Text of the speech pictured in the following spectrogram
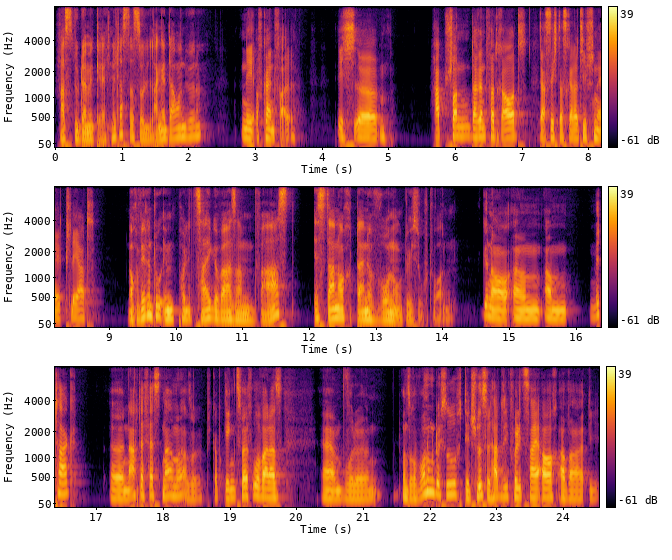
Hast du damit gerechnet, dass das so lange dauern würde? Nee, auf keinen Fall ich äh, habe schon darin vertraut, dass sich das relativ schnell klärt. Noch während du im Polizeigewahrsam warst, ist da noch deine Wohnung durchsucht worden. Genau, ähm, am Mittag äh, nach der Festnahme, also ich glaube gegen 12 Uhr war das, ähm, wurde unsere Wohnung durchsucht. Den Schlüssel hatte die Polizei auch, aber die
